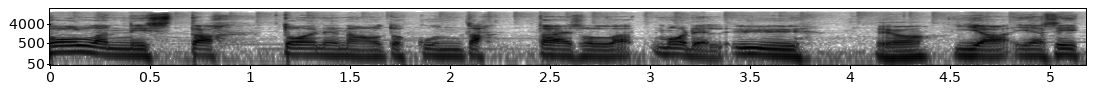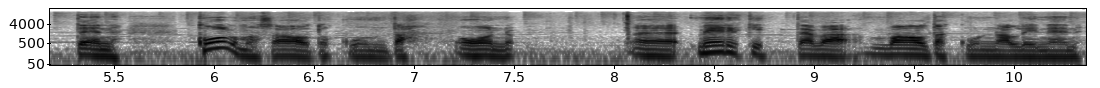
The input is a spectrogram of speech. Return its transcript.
Hollannista toinen autokunta taisi olla Model Y. Joo. Ja, ja sitten kolmas autokunta on ää, merkittävä valtakunnallinen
